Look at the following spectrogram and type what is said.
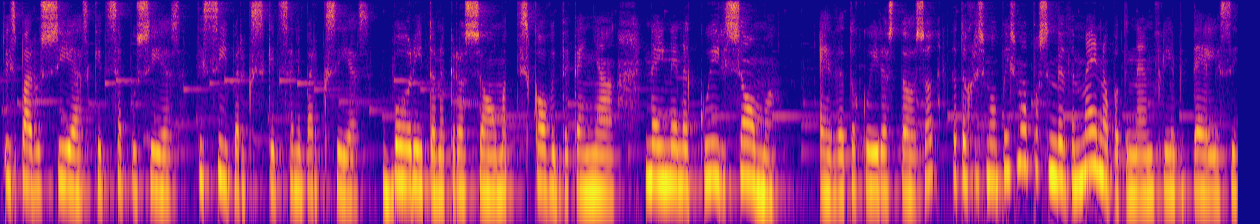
της παρουσίας και της απουσίας, της ύπαρξης και της ανυπαρξίας. Μπορεί το νεκρό σώμα της COVID-19 να είναι ένα queer σώμα, εδώ το queer ωστόσο θα το χρησιμοποιήσουμε αποσυνδεδεμένο από την έμφυλη επιτέλεση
